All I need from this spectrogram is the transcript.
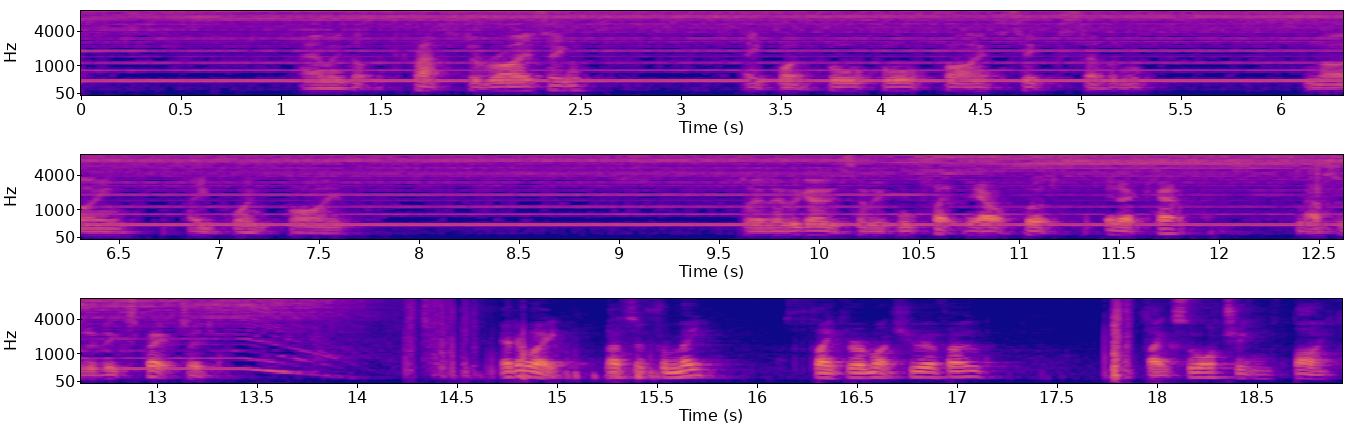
And we've got the capacitor rising. 8.44, 5, 6, 7, 9, 8.5. So there we go, so we can collect the output in a cap as sort of expected. Anyway, that's it from me. Thank you very much UFO. Thanks for watching. Bye.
